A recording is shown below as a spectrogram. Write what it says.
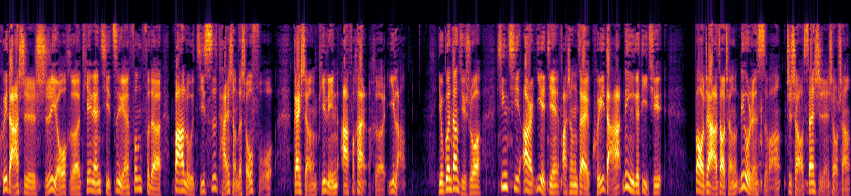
奎达是石油和天然气资源丰富的巴鲁吉斯坦省的首府，该省毗邻阿富汗和伊朗。有关当局说，星期二夜间发生在奎达另一个地区爆炸，造成六人死亡，至少三十人受伤。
